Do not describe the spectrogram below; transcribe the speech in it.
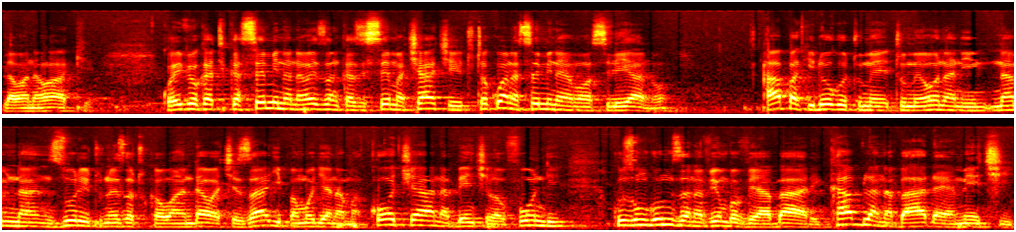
la wanawake. Kwa hivyo katika semina naweza nikazisema chache, tutakuwa na semina ya mawasiliano hapa kidogo tume, tumeona ni namna nzuri tunaweza tukawaandaa wachezaji pamoja na makocha na benchi la ufundi kuzungumza na vyombo vya habari kabla na baada ya mechi,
